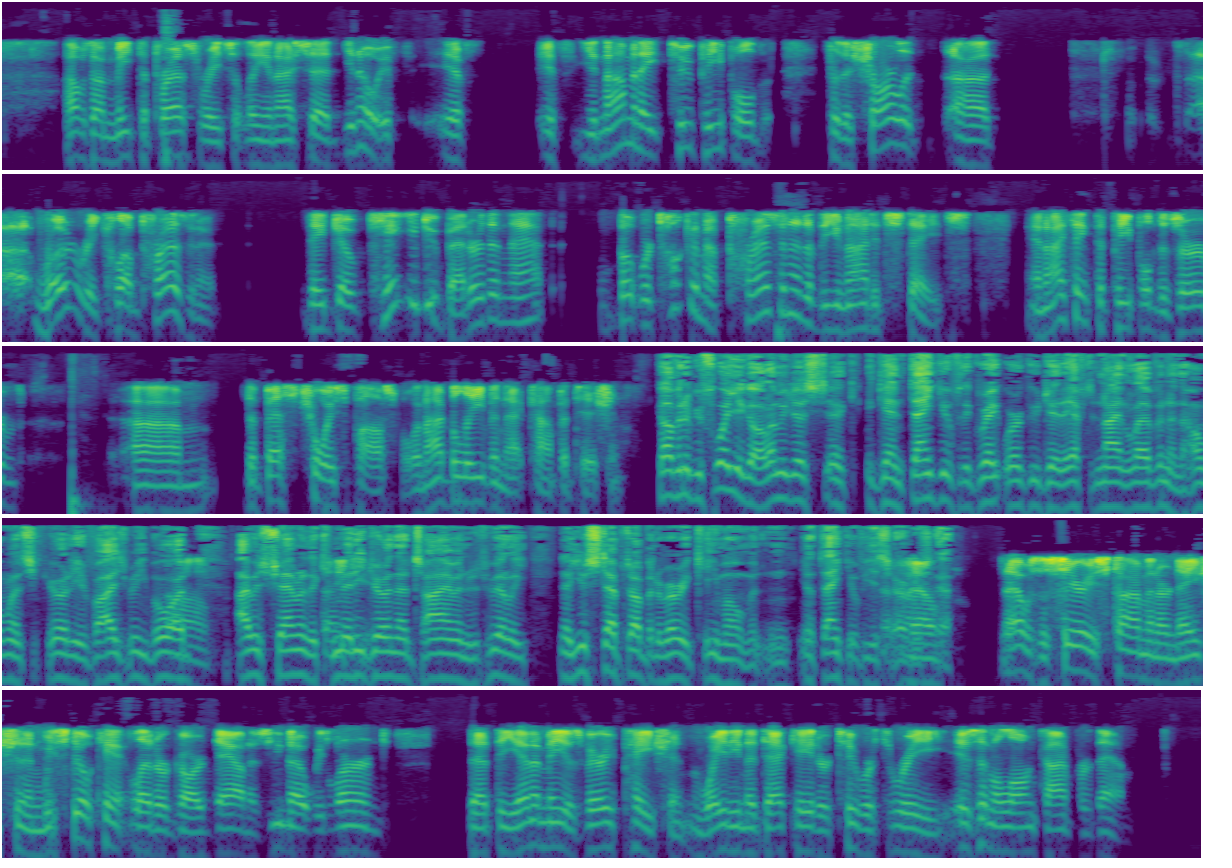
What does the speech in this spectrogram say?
I was on Meet the Press recently, and I said, you know, if if if you nominate two people for the Charlotte uh, uh, Rotary Club president, they'd go, "Can't you do better than that?" But we're talking about president of the United States, and I think the people deserve um, the best choice possible, and I believe in that competition. Governor, before you go, let me just uh, again thank you for the great work you did after 9/11 and the Homeland Security Advisory Board. Oh, I was chairman of the committee you. during that time, and it was really you know you stepped up at a very key moment, and you know, thank you for your service. Well, there that was a serious time in our nation, and we still can't let our guard down. As you know, we learned that the enemy is very patient, and waiting a decade or two or three isn't a long time for them.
